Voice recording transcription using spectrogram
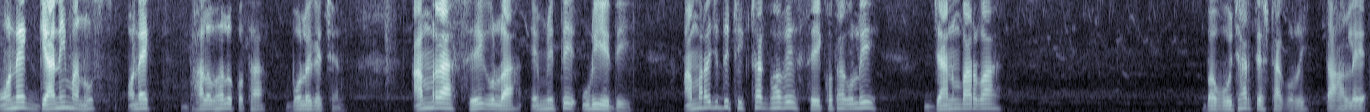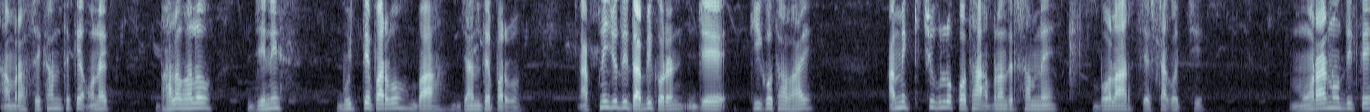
অনেক জ্ঞানী মানুষ অনেক ভালো ভালো কথা বলে গেছেন। আমরা সেইগুলা এমনিতেই উড়িয়ে দিই। আমরা যদি ঠিকঠাকভাবে সেই কথাগুলি জানবার বা বা বোঝার চেষ্টা করি, তাহলে আমরা সেখান থেকে অনেক ভালো ভালো জিনিস বুঝতে পারব বা জানতে পারব। আপনি যদি দাবি করেন যে, কি কথা ভাই? আমি কিছুগুলো কথা আপনাদের সামনে বলার চেষ্টা করছি। মরা নদীতে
